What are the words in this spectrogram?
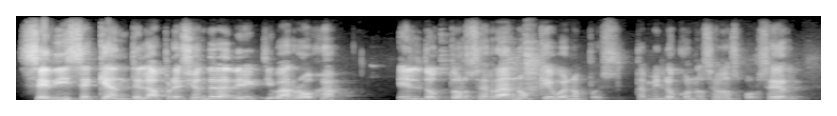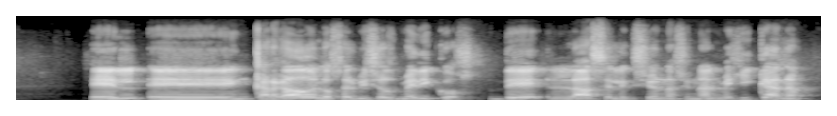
Se dice que ante la presión de la directiva roja, el doctor Serrano, que bueno, pues también lo conocemos por ser el eh, encargado de los servicios médicos de la selección nacional mexicana,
